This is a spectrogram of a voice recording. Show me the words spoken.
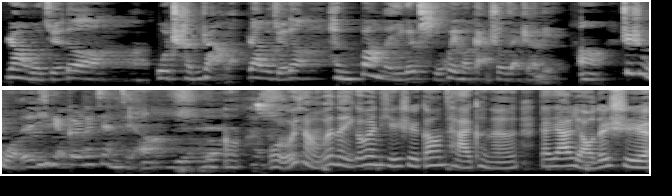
让我觉得我成长了，让我觉得很棒的一个体会和感受在这里。嗯，这是我的一点个人的见解啊。嗯，我我想问的一个问题是，刚才可能大家聊的是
